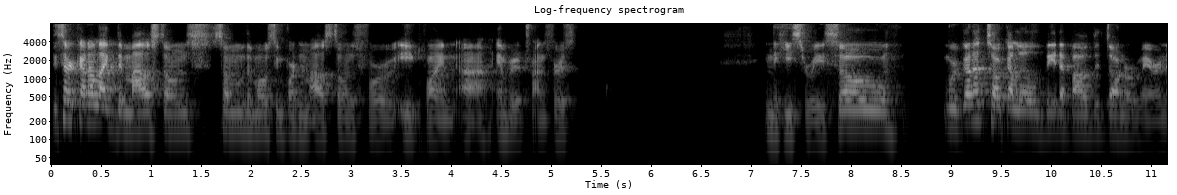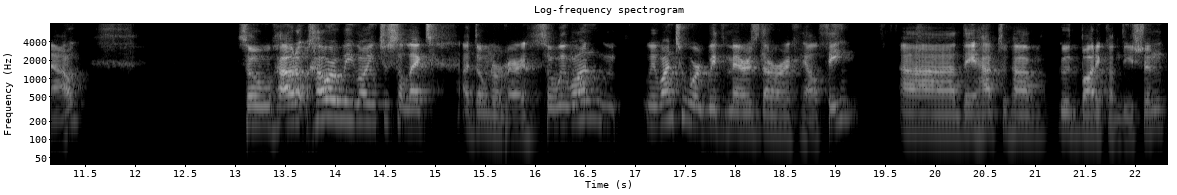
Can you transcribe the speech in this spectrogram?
these are kind of like the milestones, some of the most important milestones for equine uh, embryo transfers in the history. So we're going to talk a little bit about the donor mare now. So how, do, how are we going to select a donor mare? So we want we want to work with mares that are healthy. Uh, they have to have good body condition.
